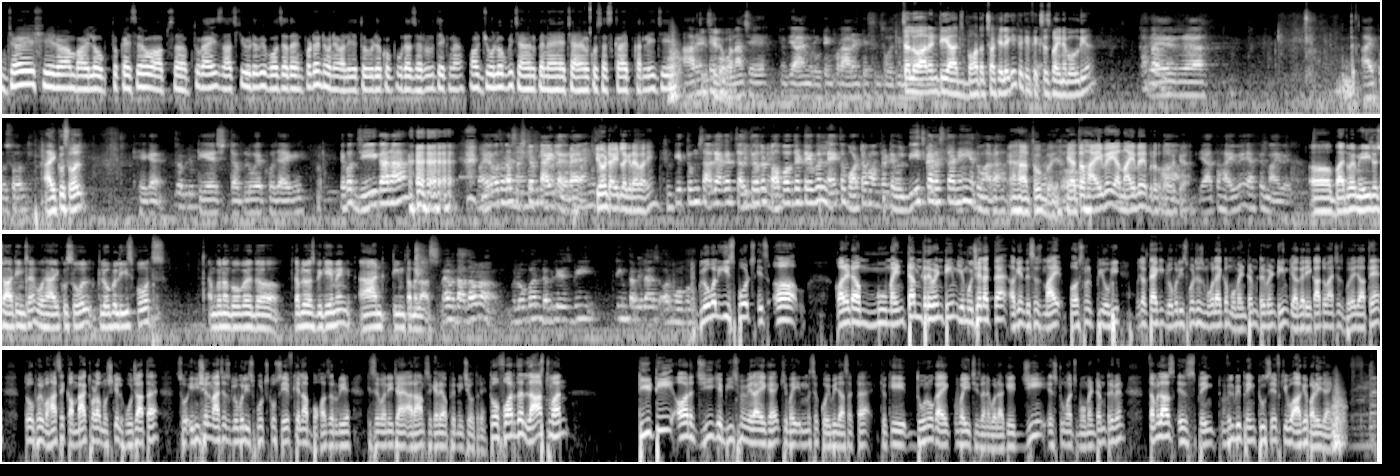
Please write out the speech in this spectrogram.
जय श्री राम भाई लोग तो कैसे हो आप सब? तो गाइज़ आज की वीडियो भी बहुत ज़्यादा इंपॉर्टेंट होने वाली है तो वीडियो को पूरा ज़रूर देखना। और जो लोग भी चैनल पे नए हैं चैनल को सब्सक्राइब कर लीजिए। आरएनटी को होना चाहिए क्योंकि I am rooting for R N T चलो आर एन टी आज बहुत अच्छा खेलेगी क्योंकि फिक्सेस भाई ने बोल दिया। फिर आईकू सोल आईकू सोल ठीक है टी एच डब्ल्यू एक हो जाएगी। देखो जी का ना मेरे को थोड़ा सिस्टम टाइट लग रहा है। क्यों टाइट लग रहा है भाई? क्योंकि तुम साले अगर चलते हो तो टॉप ऑफ़ द टेबल नहीं तो बॉटम ऑफ़ द टेबल बीच का रास्ता नहीं है तुम्हारा। हाँ तो या तो हाईवे या माईवे ब्रो और हाँ, क्या? या तो हाईवे या फिर माईवे बाय द वे मेरी जो चार टीम्स हैं वो है iQOO Soul global esports I am gonna go with W S B gaming and team Tamilas मैं बताता हूँ ना global W S B team Tamilas और मोगो global esports is a call it a momentum driven team ये मुझे लगता है। Again this is my personal POV मुझे लगता है कि global sports is more like a momentum driven team कि अगर एक आध मैचेस बुरे जाते हैं तो फिर वहाँ से कम थोड़ा मुश्किल हो जाता है। So initial matches global sports को सेफ़ खेलना बहुत ज़रूरी है। किसी वनी जाए, आराम से खेले और फिर नीचे उतरे। तो for the last one TT और जी के बीच में मेरा एक है कि भाई इनमें से कोई भी जा सकता है, क्योंकि दोनों का एक वही चीज़ मैंने बोला कि G is too much momentum driven Tamilas is playing will be playing too safe कि वो आगे बढ़ी जाएँगे।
